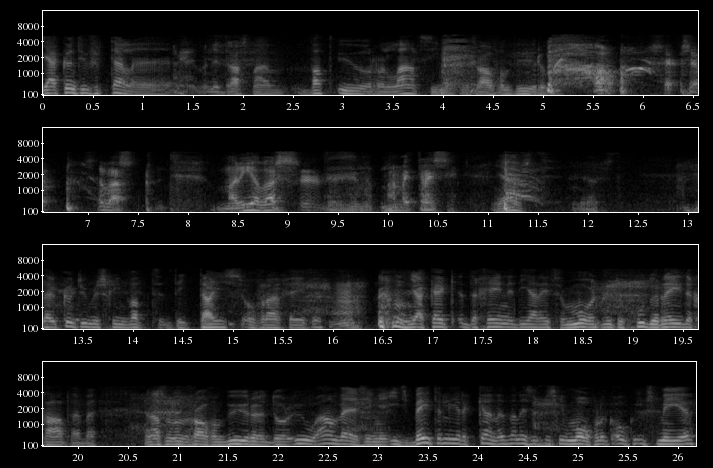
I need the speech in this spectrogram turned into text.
Ja, kunt u vertellen, meneer Drasma, wat uw relatie met mevrouw van Buren was? Oh, zo was. Maria was uh, mijn maîtresse. Juist, juist. Nou, kunt u misschien wat details over haar geven? Ja, kijk, degene die haar heeft vermoord moet een goede reden gehad hebben. En als we mevrouw van Buren door uw aanwijzingen iets beter leren kennen... dan is het misschien mogelijk ook iets meer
